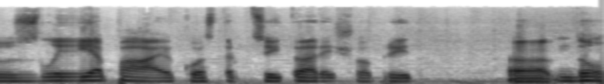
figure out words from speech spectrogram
uz Liepāju, ko starp citu arī šobrīd uh, nu,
